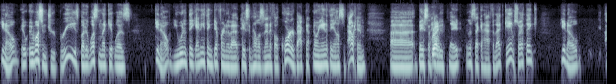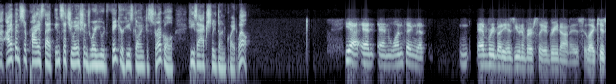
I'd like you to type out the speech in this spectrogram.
You know, it, it wasn't Drew Brees, but it wasn't like it was you know, you wouldn't think anything different about Taysom Hill as an NFL quarterback, not knowing anything else about him, uh, based on right. how he played in the second half of that game. So I think, you know, I, have been surprised that in situations where you would figure he's going to struggle, he's actually done quite well. Yeah, and and one thing that everybody has universally agreed on is like his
